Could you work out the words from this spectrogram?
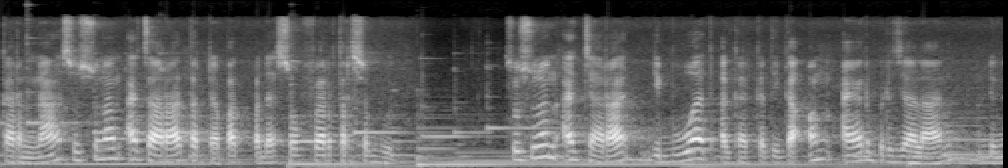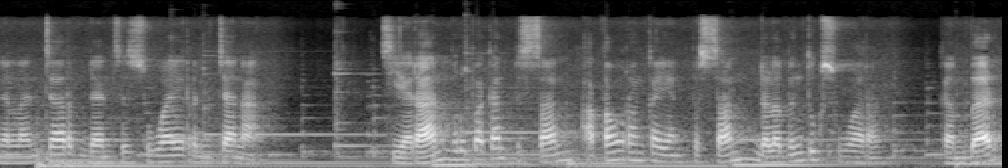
karena susunan acara terdapat pada software tersebut. Susunan acara dibuat agar ketika on air berjalan dengan lancar dan sesuai rencana. Siaran merupakan pesan atau rangkaian pesan dalam bentuk suara, gambar,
